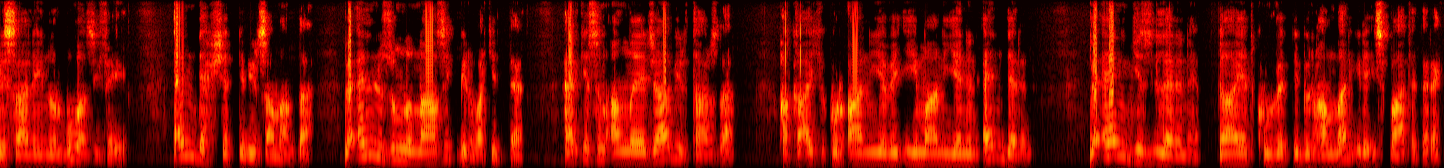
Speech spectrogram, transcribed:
Risale-i Nur bu vazifeyi en dehşetli bir zamanda ve en lüzumlu nazik bir vakitte herkesin anlayacağı bir tarzda hakaiki Kur'aniye ve imaniyenin en derin ve en gizlilerini gayet kuvvetli bürhanlar ile ispat ederek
